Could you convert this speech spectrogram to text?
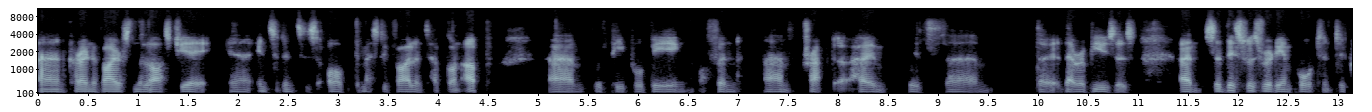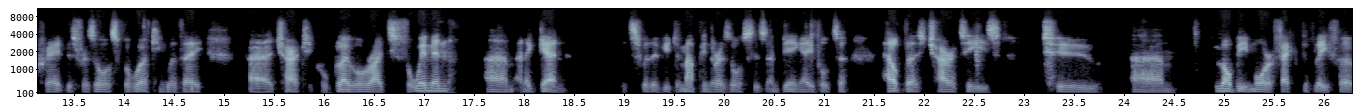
and coronavirus in the last year, uh, incidences of domestic violence have gone up, um, with people being often um, trapped at home with um, the, their abusers. so this was really important to create this resource. We're working with a, a charity called Global Rights for Women, and again, it's with a view to mapping the resources and being able to help those charities to um, lobby more effectively for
